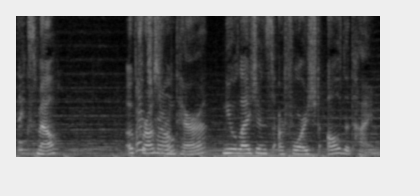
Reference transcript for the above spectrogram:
Thanks, Mel. Across Mel. Runeterra, new legends are forged all the time.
